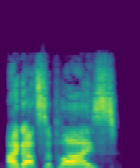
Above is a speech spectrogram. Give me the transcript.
I got supplies.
